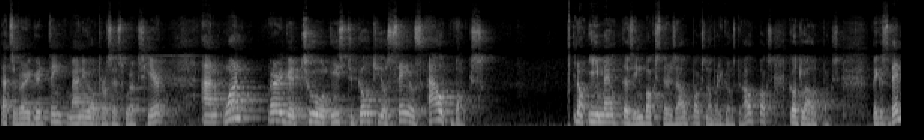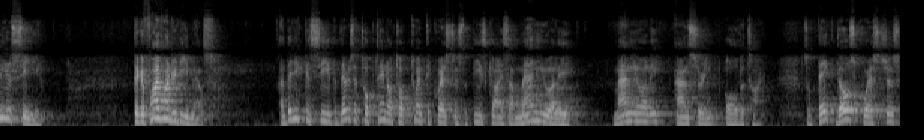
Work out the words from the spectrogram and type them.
That's a very good thing. Manual process works here. And one very good tool is to go to your sales outbox. You know, email, there's inbox, there's outbox. Nobody goes to outbox. Go to outbox. Because then you see Take a 500 emails, and then you can see that there is a top 10 or top 20 questions that these guys are manually, manually answering all the time. So take those questions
